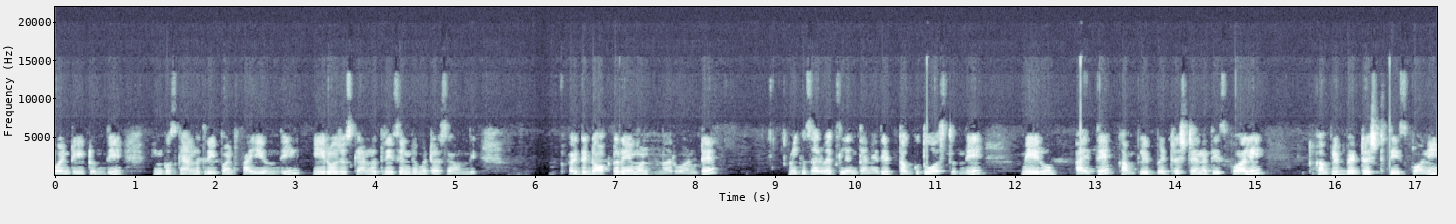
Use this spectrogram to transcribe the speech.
పాయింట్ ఎయిట్ ఉంది. ఇంకో స్కాన్లో త్రీ పాయింట్ ఫైవ్ ఉంది. ఈ రోజు స్కాన్లో త్రీ సెంటీమీటర్సే ఉంది. అయితే డాక్టర్ ఏమంటున్నారు అంటే మీకు సర్వెక్స్ లెంత్ అనేది తగ్గుతూ వస్తుంది. మీరు అయితే కంప్లీట్ బెడ్ రెస్ట్ అయినా తీసుకోవాలి. కంప్లీట్ బెడ్ రెస్ట్ తీసుకొని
